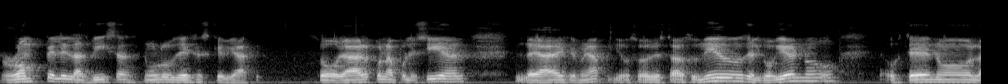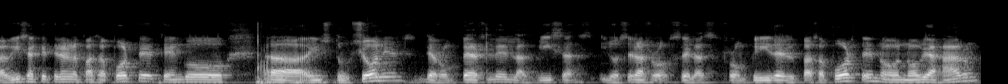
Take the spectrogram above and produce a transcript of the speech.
rómpele las visas, no lo dejes que viaje. So, ya con la policía, le dije, mira, yo soy de Estados Unidos, del gobierno, usted no, la visa que tiene en el pasaporte, tengo uh, instrucciones de romperle las visas y yo se las, se las rompí del pasaporte, no, no viajaron.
